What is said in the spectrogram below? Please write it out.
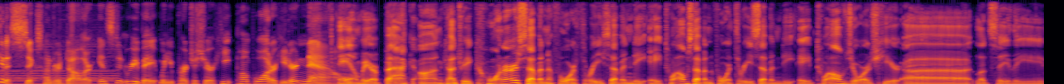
Get a $600 instant rebate when you purchase your heat pump water heater now. And we are back on Country Corner, 743 7812. 743 7812. George here. Uh, let's see, the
